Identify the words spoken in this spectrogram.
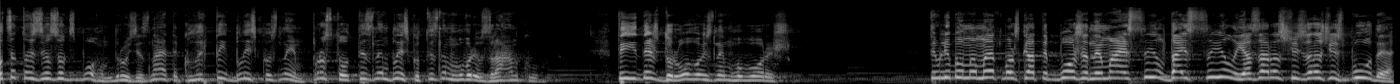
Оце той зв'язок з Богом, друзі. Знаєте, коли ти близько з ним, просто ти з ним близько, ти з ним говорив зранку, ти йдеш дорогою з ним говориш. Ти в будь-який момент можеш сказати, Боже, немає сил, дай сили, я зараз щось, зараз щось буде.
